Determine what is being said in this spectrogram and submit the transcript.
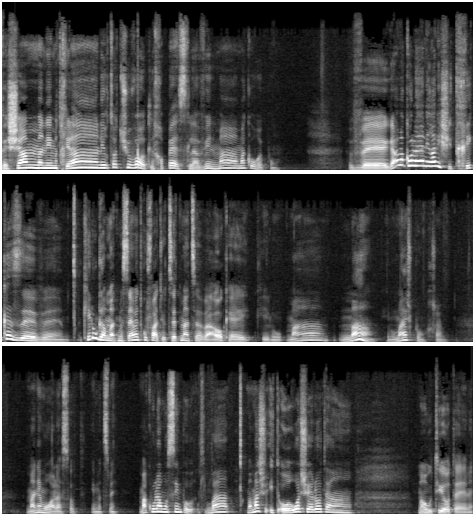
ושם אני מתחילה לרצות תשובות, לחפש, להבין מה, מה קורה פה. וגם הכל היה נראה לי שטחי כזה, וכאילו גם את מסיימת תקופה, את יוצאת מהצבא, אוקיי, כאילו, מה, מה, כאילו, מה יש פה עכשיו? מה אני אמורה לעשות עם עצמי? מה כולם עושים פה? כאילו, מה, ממש התעוררו השאלות המהותיות האלה.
